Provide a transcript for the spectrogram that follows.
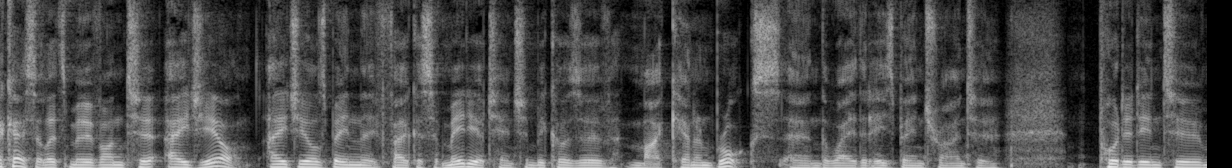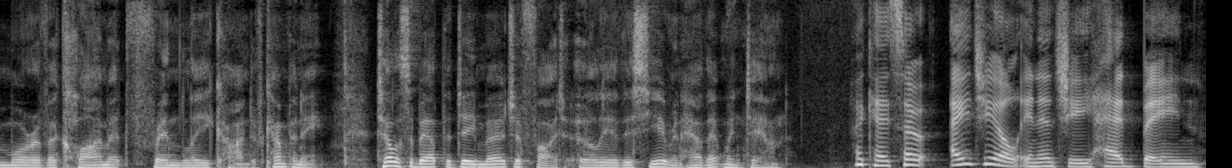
Okay, so let's move on to AGL. AGL's been the focus of media attention because of Mike Cannon Brookes and the way that he's been trying to put it into more of a climate friendly kind of company. Tell us about the demerger fight earlier this year and how that went down. Okay, so AGL Energy had been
